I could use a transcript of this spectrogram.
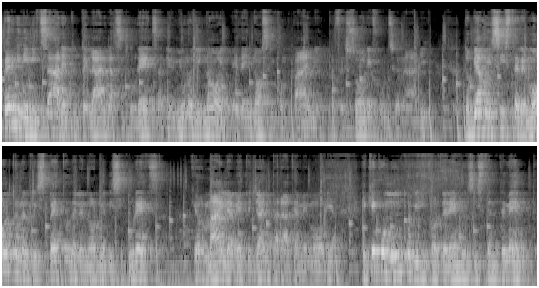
Per minimizzare e tutelare la sicurezza di ognuno di noi e dei nostri compagni, professori e funzionari, dobbiamo insistere molto nel rispetto delle norme di sicurezza, che ormai le avete già imparate a memoria e che comunque vi ricorderemo insistentemente.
